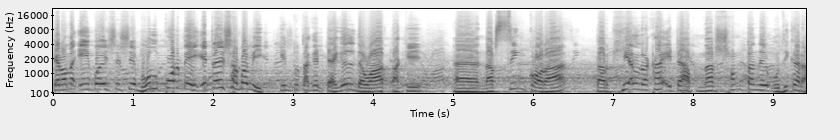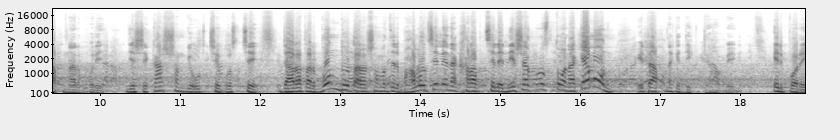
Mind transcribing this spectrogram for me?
কেননা এই বয়সে সে ভুল করবে, এটাই স্বাভাবিক। কিন্তু তাকে ট্যাগেল দেওয়া, তাকে নার্সিং করা তার খেয়াল রাখা, এটা আপনার সন্তানের অধিকার আপনার উপরে। যে সে কার সঙ্গে উঠছে, বসছে, যারা তার বন্ধু, তারা সমাজের ভালো ছেলে না খারাপ ছেলে, নেশাগ্রস্ত না কেমন, এটা আপনাকে দেখতে হবে। এরপরে,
